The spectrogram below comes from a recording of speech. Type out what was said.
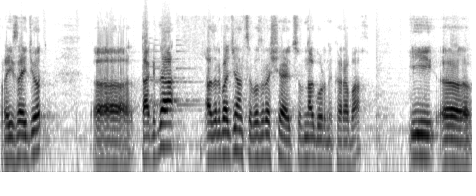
произойдет, э, тогда азербайджанцы возвращаются в Нагорный Карабах и э,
